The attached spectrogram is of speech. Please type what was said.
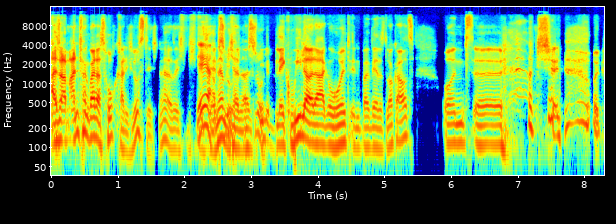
Also am Anfang war das hochgradig lustig. Ne? Also ich, ich, ja, ich ja, erinnere absolut, mich an absolut. Blake Wheeler da geholt in, bei Wer des Lockouts. Und, äh, und, schön, und,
